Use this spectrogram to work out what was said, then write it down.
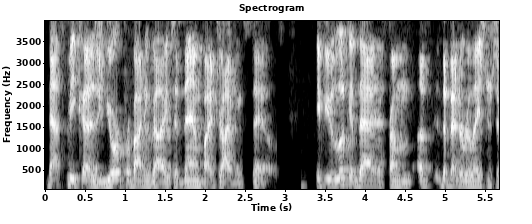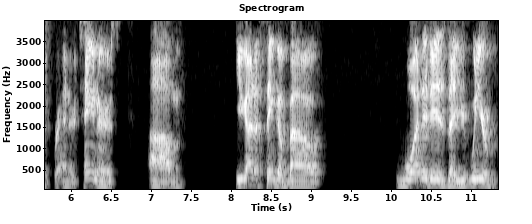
That's because you're providing value to them by driving sales. If you look at that from a, the vendor relationship for entertainers, um, you got to think about what it is that you, when you're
